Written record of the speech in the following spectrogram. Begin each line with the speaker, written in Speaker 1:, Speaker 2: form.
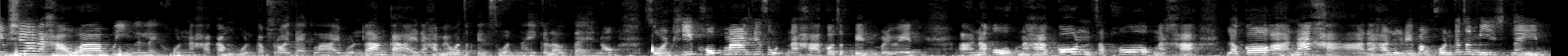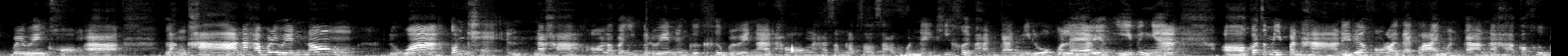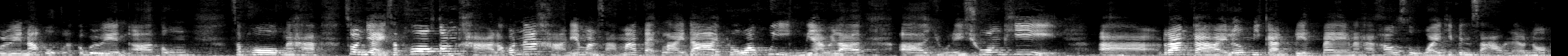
Speaker 1: ยิบเชื่อนะคะว่าผู้หญิงหลาย ๆ คนนะคะ กังวลกับรอยแตกลายบนร่างกายนะคะ ไม่ว่าจะเป็นส่วนไหนก็แล้วแต่เนาะส่วนที่พบมากที่สุดนะคะ ก็จะเป็นบริเวณหน้าอกนะคะ ก้นสะโพกนะคะ แล้วก็หน้าขานะคะ หรือในบางคนก็จะมีในบริเวณของอหลังขานะคะ บริเวณน่อง หรือว่าต้นแขนนะคะอ๋อแล้วก็อีกบริเวณหนึ่งก็คือบริเวณหน้าท้องนะคะสำหรับสาวๆคนไหนที่เคยผ่านการมีลูกมาแล้วอย่างอีฟอย่างเงี้ยเอ่อก็จะมีปัญหาในเรื่องของรอยแตกลายเหมือนกันนะคะ ก็คือบริเวณหน้าอกแล้วก็บริเวณอ่าตรงสะโพกนะคะ ส่วนใหญ่สะโพกต้นขาแล้วก็หน้าขาเนี่ยมันสามารถแตกลายได้ เพราะว่าผู้หญิงเนี่ยเวลาออยู่ในช่วงที่ ร่างกายเริ่มมีการเปลี่ยนแปลงนะคะ เข้าสู่วัยที่เป็นสาวแล้วเนาะ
